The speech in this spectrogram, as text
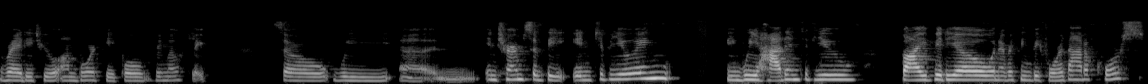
ready to onboard people remotely. So we, uh, in terms of the interviewing, we had interview by video and everything before that, of course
